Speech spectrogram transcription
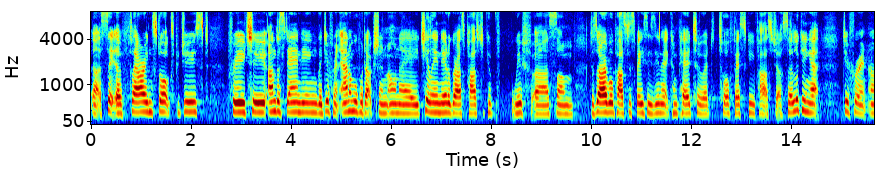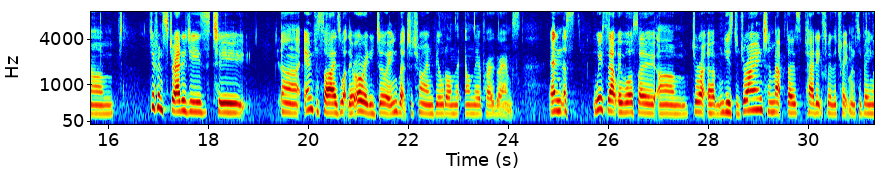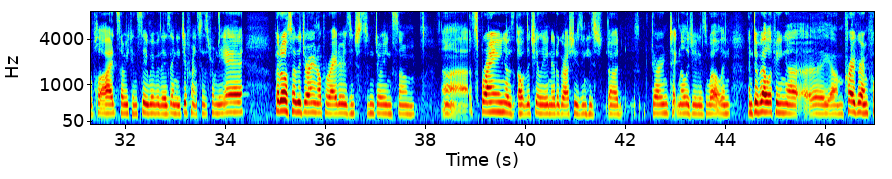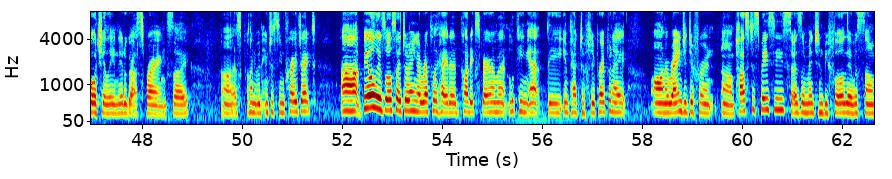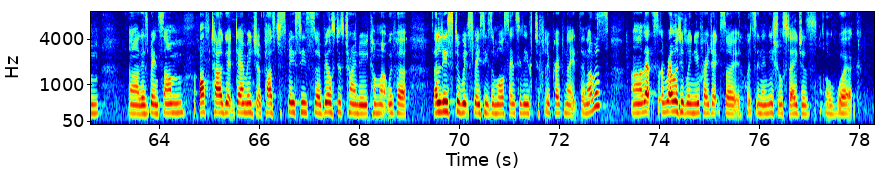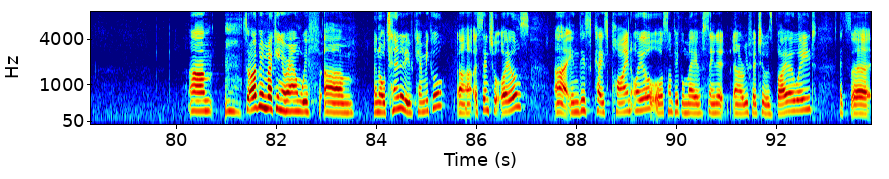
uh, of flowering stalks produced, through to understanding the different animal production on a Chilean needlegrass pasture with uh, some desirable pasture species in it compared to a tall fescue pasture. So looking at different, um, different strategies to uh, emphasise what they're already doing, but to try and build on, the, on their programs. And uh, with that, we've also um, um, used a drone to map those paddocks where the treatments are being applied so we can see whether there's any differences from the air. But also the drone operator is interested in doing some uh, spraying of, of, the Chilean needlegrass using his uh, drone technology as well and, and developing a, a um, program for Chilean needlegrass spraying. So uh, it's kind of an interesting project. Uh, Bill is also doing a replicated pod experiment looking at the impact of flupropanate on a range of different um, pasture species. So as I mentioned before, there was some uh, there's been some off-target damage of pasture species, so Bill's just trying to come up with a, a list of which species are more sensitive to flupropanate than others. Uh, that's a relatively new project, so it's in initial stages of work. Um, so I've been mucking around with um, an alternative chemical, uh, essential oils, uh, in this case pine oil, or some people may have seen it uh, referred to as bioweed. It's, uh,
